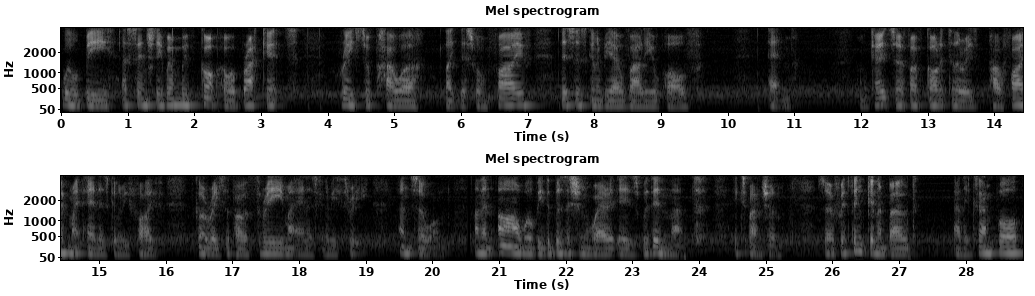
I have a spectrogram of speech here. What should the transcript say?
will be essentially when we've got our bracket raised to a power like this one 5, this is going to be our value of n. Okay, so if I've got it to the raised power 5, my n is going to be 5. If I've got it raised to the power 3, my n is going to be 3, and so on and then R will be the position where it is within that expansion. So if we're thinking about an example,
